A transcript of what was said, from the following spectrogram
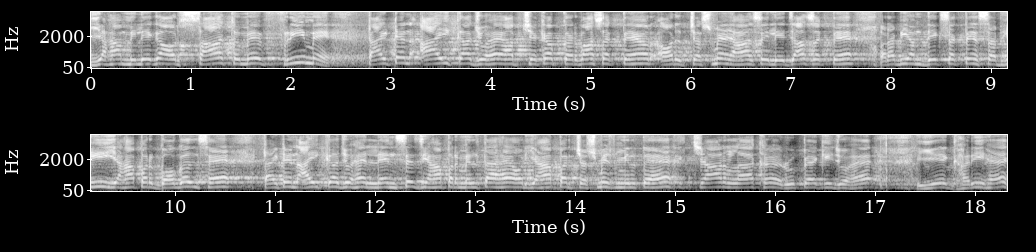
यहाँ मिलेगा और साथ में फ्री में टाइटन आई का जो है आप चेकअप करवा सकते हैं और, और चश्मे यहाँ से ले जा सकते हैं। और अभी हम देख सकते हैं सभी यहाँ पर गॉगल्स है। टाइटन आई का जो है लेंसेज यहाँ पर मिलता है और यहाँ पर चश्मे मिलते हैं। चार लाख रुपए की जो है ये घड़ी है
